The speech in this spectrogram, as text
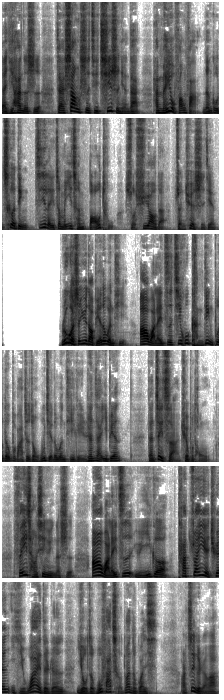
但遗憾的是，在上世纪七十年代，还没有方法能够测定积累这么一层薄土所需要的准确时间。如果是遇到别的问题，阿尔瓦雷兹几乎肯定不得不把这种无解的问题给扔在一边。但这次啊却不同，非常幸运的是，阿尔瓦雷兹与一个他专业圈以外的人有着无法扯断的关系，而这个人啊，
